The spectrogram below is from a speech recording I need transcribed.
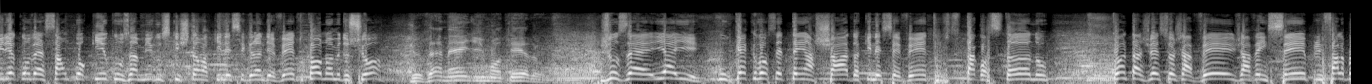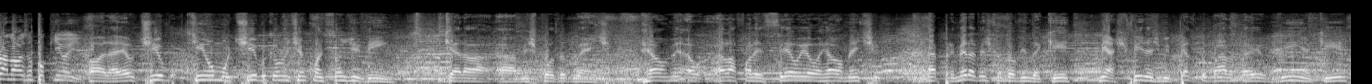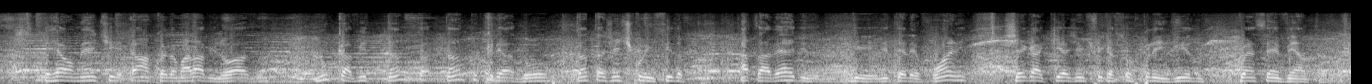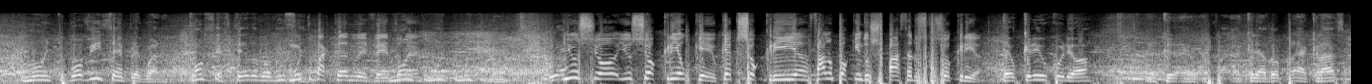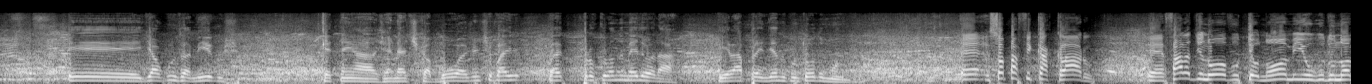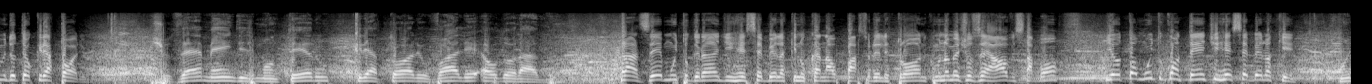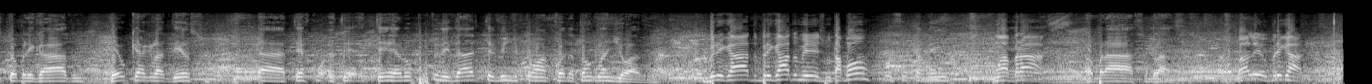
Queria conversar um pouquinho com os amigos que estão aqui nesse grande evento. Qual o nome do senhor? José Mendes Monteiro. José, e aí? O que é que você tem achado aqui nesse evento? Você está gostando? Quantas vezes o senhor já veio? Já vem sempre? Fala para nós um pouquinho aí. Olha, eu tive, tinha um motivo que eu não tinha condição de vir, que era a minha esposa doente. Realmente, ela faleceu e eu realmente, é a primeira vez que eu estou vindo aqui, minhas filhas me perturbaram para eu vir aqui, e realmente é uma coisa maravilhosa. Nunca vi tanta, tanto criador, tanta gente conhecida através de, de, de telefone. Chega aqui, a gente fica surpreendido com esse evento. Muito, vou vir sempre agora, com certeza vou vir sempre. Muito bacana o evento, Muito, né? muito, muito bom. E o senhor, e o senhor cria o quê? O que é que o senhor cria? Fala um pouquinho dos pássaros que o senhor cria. Eu crio o Curió, criador Praia Clássica, e de alguns amigos que tem a genética boa, a gente vai, vai procurando melhorar e aprendendo com todo mundo. É, só para ficar claro, é, fala de novo o teu nome e o do nome do teu criatório. José Mendes Monteiro, Criatório Vale Eldorado. Prazer muito grande em recebê-lo aqui no canal Pássaro Eletrônico. Meu nome é José Alves, tá bom? E eu estou muito contente em recebê-lo aqui. Muito obrigado. Eu que agradeço ah, ter, ter, ter a oportunidade de ter vindo para uma coisa tão grandiosa. Obrigado, obrigado mesmo, tá bom? Você também. Um abraço. Abraço, abraço. Valeu, obrigado.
